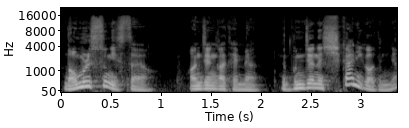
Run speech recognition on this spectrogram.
넘을 수는 있어요. 언젠가 되면. 문제는 시간이거든요.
